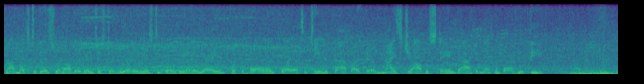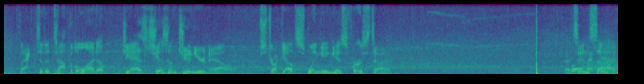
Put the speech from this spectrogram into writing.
Not much to this one other than just a willingness to go the other way and put the ball in play. That's a team to bat right there. Nice job of staying back and letting the ball get deep. Back to the top of the lineup, Jazz Chisholm Jr. now. Struck out swinging his first time. That's inside.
